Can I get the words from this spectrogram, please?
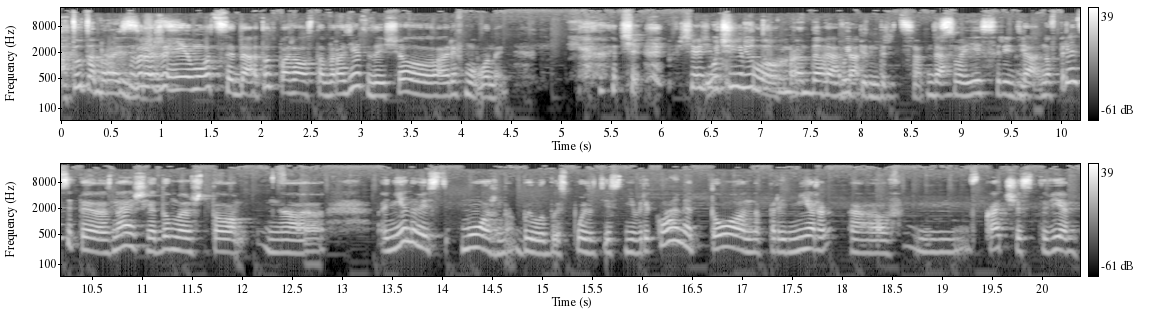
А тут образец. Выражение эмоций, да. Тут, пожалуйста, образец, да еще рифмованный. Очень удобно, да, да выпендриться да. в своей среде. Да, но в принципе, знаешь, я думаю, что э, Ненависть можно было бы использовать, если не в рекламе, то, например, э, в качестве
